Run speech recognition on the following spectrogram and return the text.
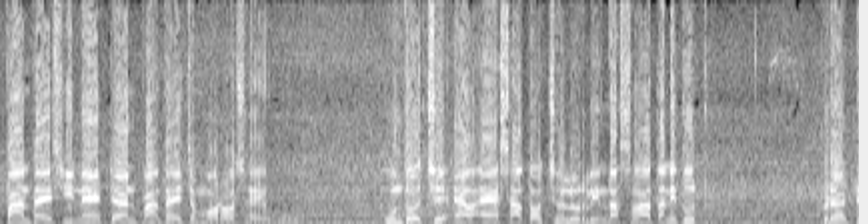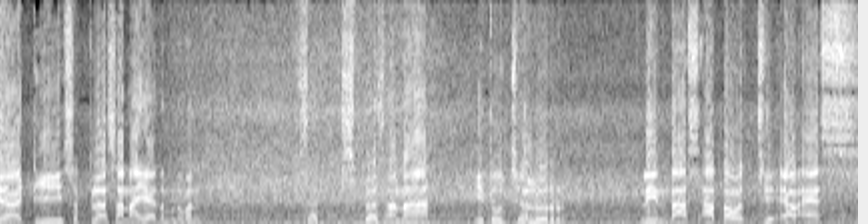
Pantai Sine dan Pantai Cemoro Sewu. Untuk JLS atau jalur lintas selatan itu berada di sebelah sana ya teman-teman. Sebelah sana itu jalur lintas atau JLS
